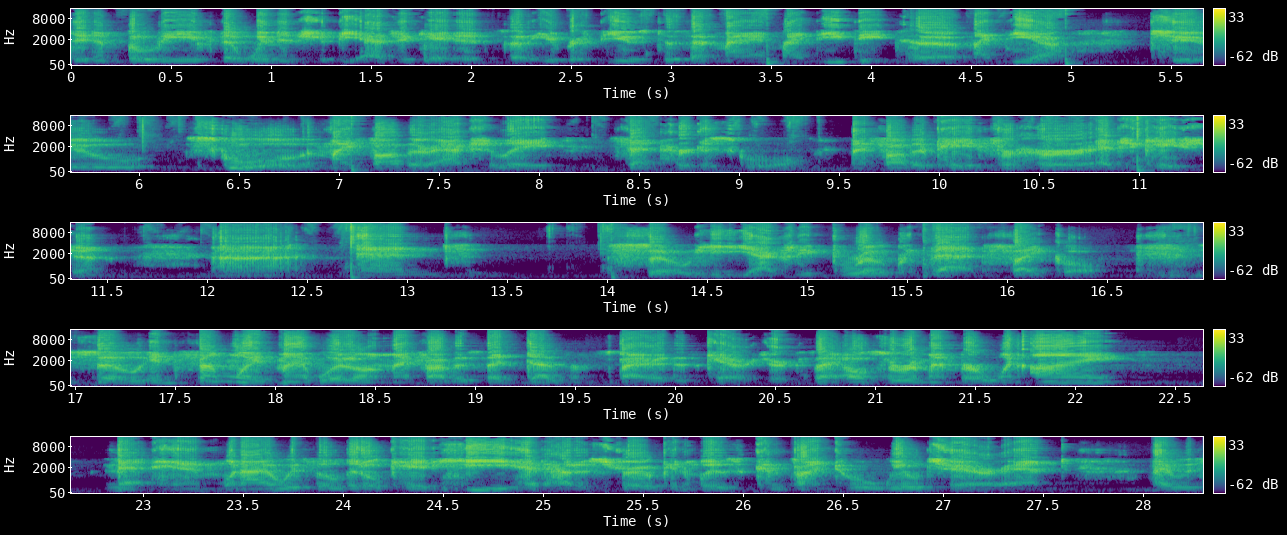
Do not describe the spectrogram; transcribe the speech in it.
didn't believe that women should be educated, so he refused to send my my titi to my tia to school. My father actually sent her to school. My father paid for her education, uh, and so he actually broke that cycle. So in some ways, my abuelo on my father's side does inspire this character because I also remember when I met him when I was a little kid, he had had a stroke and was confined to a wheelchair, and I was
